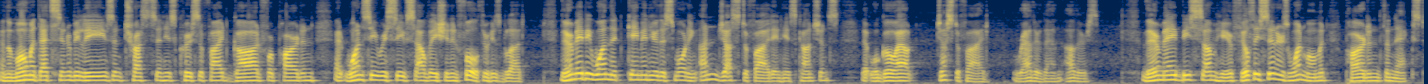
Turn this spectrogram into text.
And the moment that sinner believes and trusts in his crucified God for pardon, at once he receives salvation in full through his blood. There may be one that came in here this morning unjustified in his conscience that will go out justified rather than others. There may be some here, filthy sinners one moment, pardoned the next.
